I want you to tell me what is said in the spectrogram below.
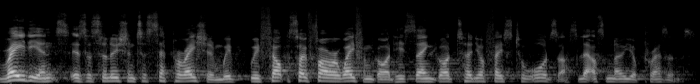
Radiance is a solution to separation. We've, we've felt so far away from God. He's saying, God, turn your face towards us. Let us know your presence.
